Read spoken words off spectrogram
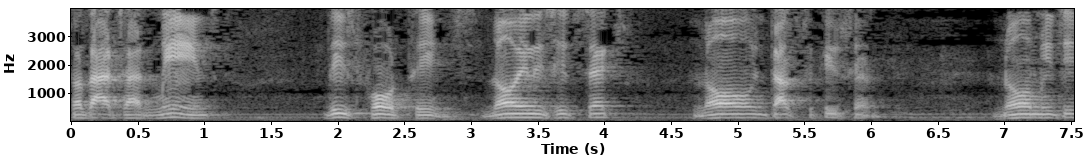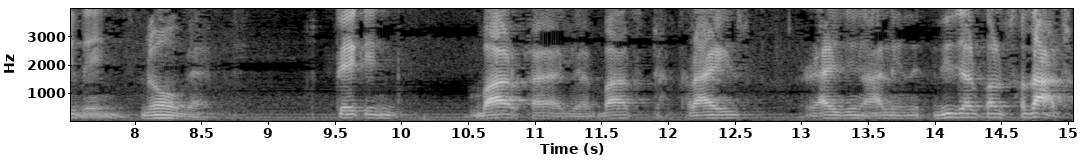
Sadachar means these four things. No illicit sex, no intoxication, no meat eating, no gambling. Taking bath, uh, bath thrice, rising early the, these are called sadachar.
